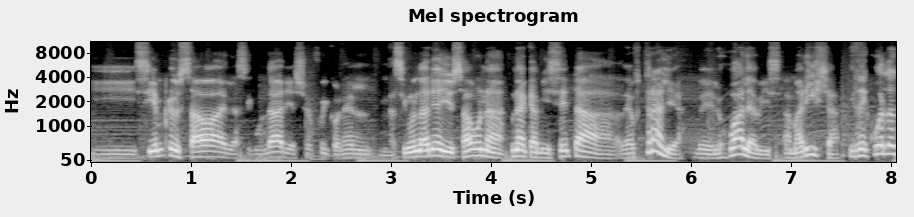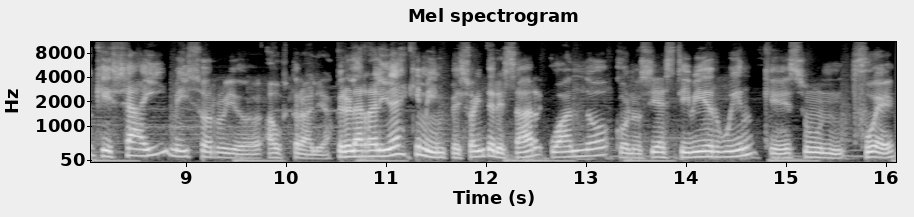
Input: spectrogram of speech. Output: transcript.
y siempre usaba en la secundaria, yo fui con él en la secundaria y usaba una, una camiseta de Australia, de los Wallabies, amarilla. Y recuerdo que ya ahí me hizo ruido Australia. Pero la realidad es que me empezó a interesar cuando conocí a Steve Irwin, que es un, fue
